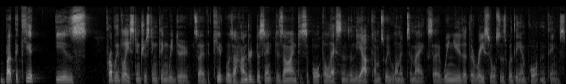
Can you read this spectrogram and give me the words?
But the kit is probably the least interesting thing we do. So the kit was 100% designed to support the lessons and the outcomes we wanted to make. So we knew that the resources were the important things.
